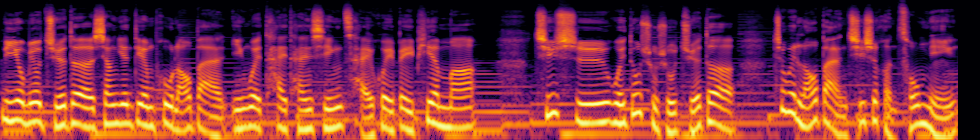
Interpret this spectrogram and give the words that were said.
你有没有觉得香烟店铺老板因为太贪心才会被骗吗？其实维多叔叔觉得这位老板其实很聪明，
